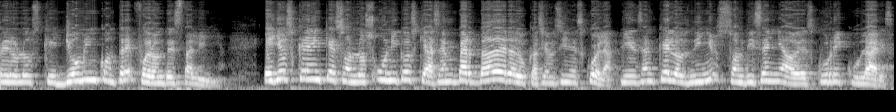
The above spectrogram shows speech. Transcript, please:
pero los que yo me encontré fueron de esta línea. Ellos creen que son los únicos que hacen verdadera educación sin escuela. Piensan que los niños son diseñadores curriculares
